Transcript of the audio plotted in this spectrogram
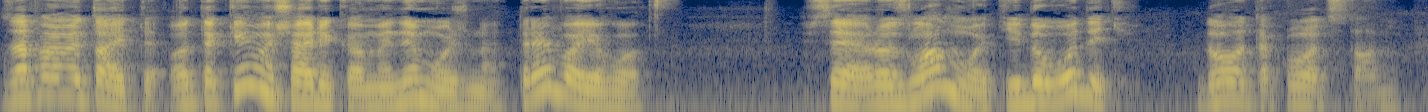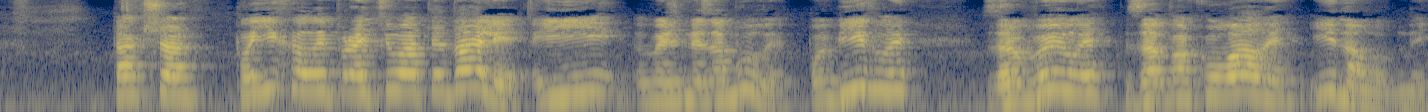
Запам'ятайте, отакими шариками не можна. Треба його все розламувати і доводити до такого стану. Так що, поїхали працювати далі. І ви ж не забули, побігли, зробили, запакували і на.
